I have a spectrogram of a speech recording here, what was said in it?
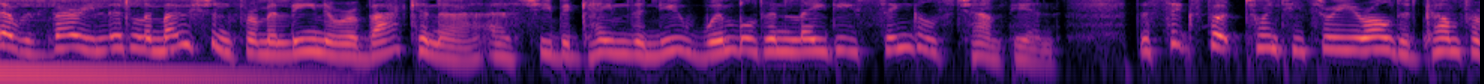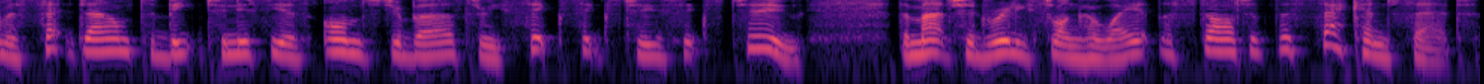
There was very little emotion from Alina Rybakina as she became the new Wimbledon ladies singles champion. The six foot 23 year old had come from a set down to beat Tunisia's Ons Jabeur 3 6 6 2 6 2. The match had really swung her way at the start of the second set.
